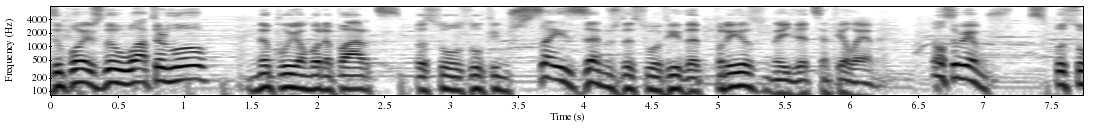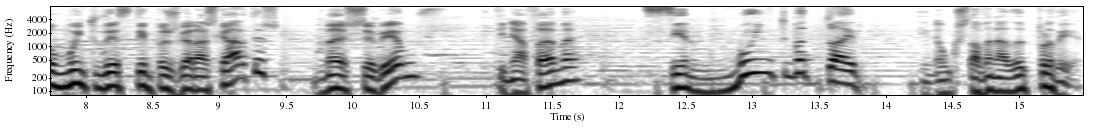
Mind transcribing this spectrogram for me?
Depois de Waterloo, Napoleão Bonaparte passou os últimos seis anos da sua vida preso na ilha de Santa Helena. Não sabemos se passou muito desse tempo a jogar às cartas, mas sabemos que tinha a fama de ser muito batuteiro e não gostava nada de perder.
